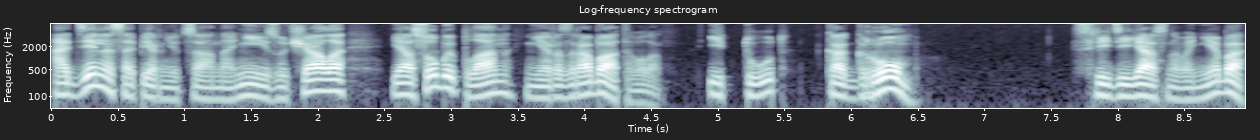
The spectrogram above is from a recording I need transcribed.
отдельно соперницу она не изучала и особый план не разрабатывала. И тут, как гром, среди ясного неба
